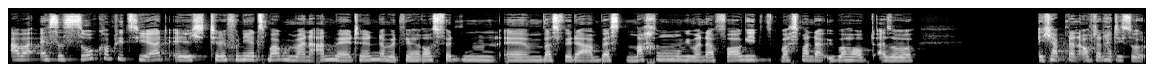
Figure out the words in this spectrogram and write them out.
Aber es ist so kompliziert. Ich telefoniere jetzt morgen mit meiner Anwältin, damit wir herausfinden, ähm, was wir da am besten machen, wie man da vorgeht, was man da überhaupt, also ich habe dann auch, dann hatte ich so,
